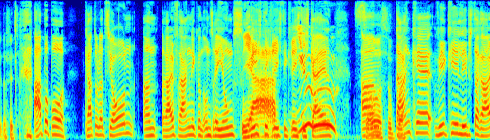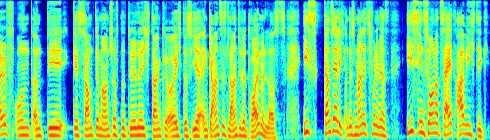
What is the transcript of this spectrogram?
Wieder fit. Apropos, Gratulation an Ralf Rangnick und unsere Jungs. Ja. Richtig, richtig, richtig Juhu. geil. So, Ähm, super. Danke, wirklich, liebster Ralf und an die gesamte Mannschaft natürlich. Danke euch, dass ihr ein ganzes Land wieder träumen lasst. Ist, ganz ehrlich, und das meine ich jetzt voll im Ernst, ist in so einer Zeit auch wichtig.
